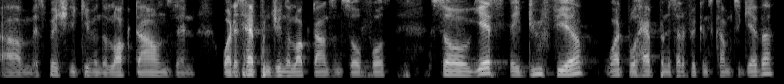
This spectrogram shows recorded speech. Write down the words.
um, especially given the lockdowns and what has happened during the lockdowns and so forth. So yes, they do fear what will happen if South Africans come together,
